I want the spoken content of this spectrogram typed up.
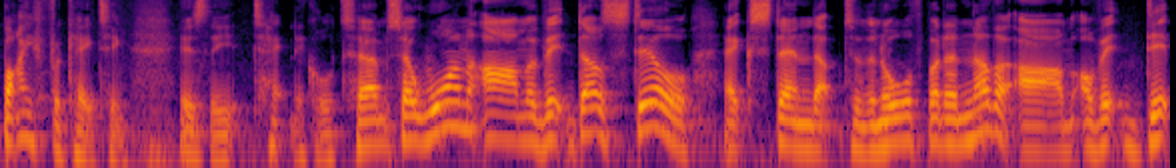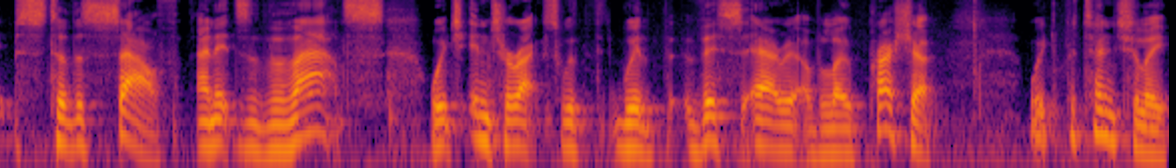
bifurcating is the technical term. So one arm of it does still extend up to the north, but another arm of it dips to the south. And it's that which interacts with, with this area of low pressure, which potentially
